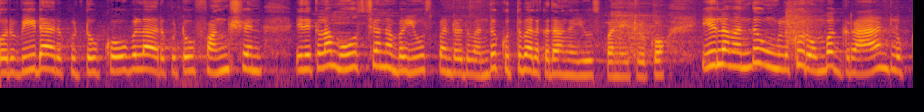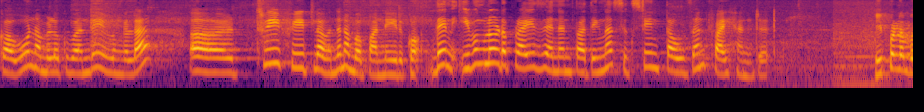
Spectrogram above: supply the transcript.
ஒரு வீடாக இருக்கட்டும் கோவிலாக இருக்கட்டும் ஃபங்க்ஷன் இதுக்கெல்லாம் மோஸ்ட்டாக நம்ம யூஸ் பண்ணுறது வந்து குத்து விளக்கு தாங்க யூஸ் பண்ணிகிட்ருக்கோம் இதில் வந்து உங்களுக்கு ரொம்ப கிராண்ட் லுக்காகவும் நம்மளுக்கு வந்து இவங்கள த்ரீ ஃபீட்டில் வந்து நம்ம பண்ணியிருக்கோம். தென் இவங்களோட ப்ரைஸ் என்னன்னு பார்த்தீங்கன்னா சிக்ஸ்டீன் தௌசண்ட் ஃபைவ் ஹண்ட்ரட் இப்போ நம்ம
